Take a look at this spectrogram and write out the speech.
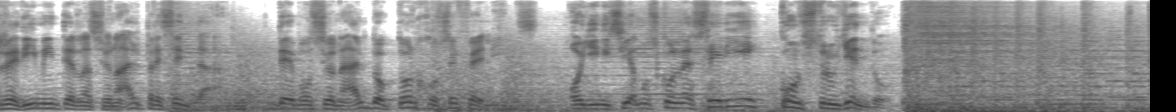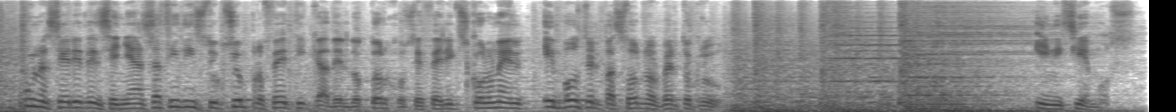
Redime Internacional presenta Devocional Dr. José Félix. Hoy iniciamos con la serie Construyendo. Una serie de enseñanzas y de instrucción profética del Dr. José Félix Coronel en voz del pastor Norberto Cruz. Iniciemos.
